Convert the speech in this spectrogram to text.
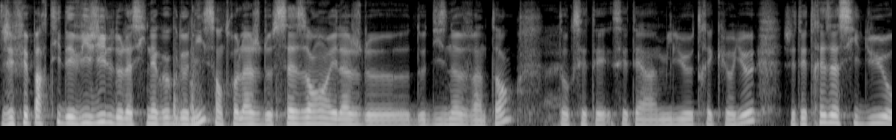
j'ai fait partie des vigiles de la synagogue de Nice entre l'âge de 16 ans et l'âge de, de 19-20 ans. Donc c'était c'était un milieu très curieux. J'étais très assidu au,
